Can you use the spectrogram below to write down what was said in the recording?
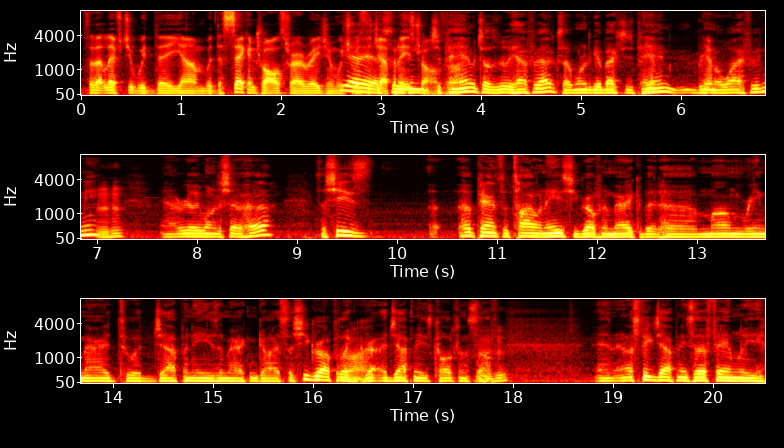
So that left you with the um, with the second trials for our region, which was the yeah, so it Japanese in trials. Japan, which I was really happy about because I wanted to go back to Japan, bring Yep. my wife with me. hmm and I really wanted to show her. So she's uh, her parents were Taiwanese. She grew up in America, but her mum remarried to a Japanese American guy. So she grew up with like Right. gra- a Japanese culture and stuff. hmm And, and I speak Japanese. Her family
